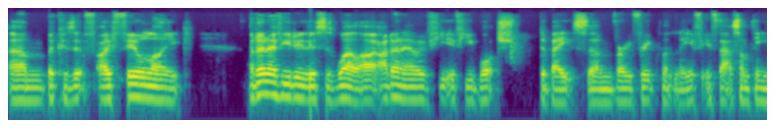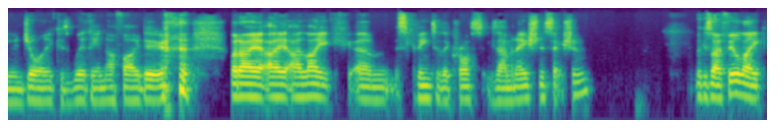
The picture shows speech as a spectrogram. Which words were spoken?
um, because if I feel like I don't know if you do this as well. I, I don't know if you if you watch debates um, very frequently if, if that's something you enjoy because weirdly enough I do but I, I I like um, skipping to the cross examination section because I feel like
